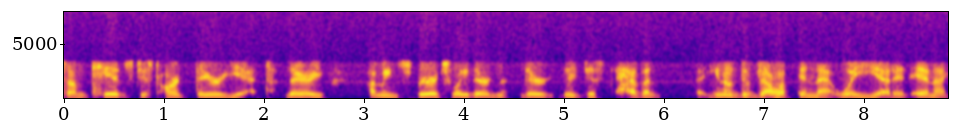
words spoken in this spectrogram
some kids just aren't there yet. They, I mean, spiritually, they're they're they just haven't, you know, developed in that way yet. And, and I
